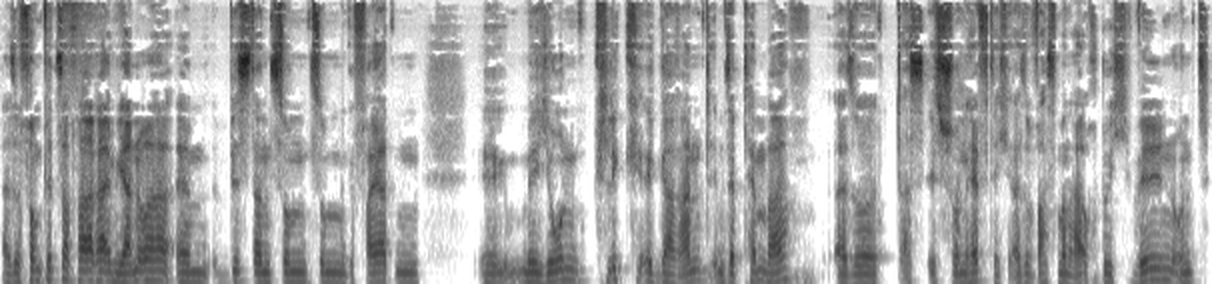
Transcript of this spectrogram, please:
Also vom Pizzafahrer im Januar ähm, bis dann zum, zum gefeierten äh, Millionen-Klick-Garant im September. Also das ist schon heftig. Also was man auch durch Willen und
